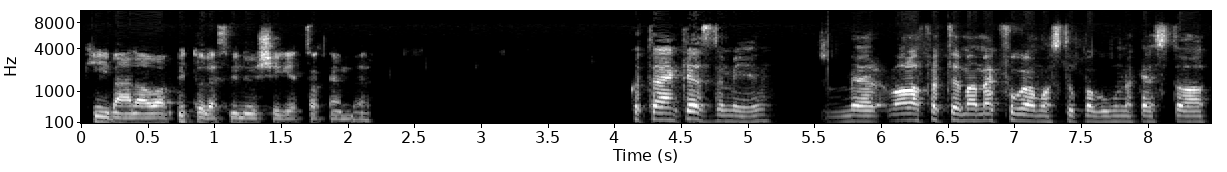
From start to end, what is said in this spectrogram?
kívánalmak, mitől lesz minőségét szakember? Akkor talán kezdem én mert alapvetően már megfogalmaztuk magunknak ezt a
